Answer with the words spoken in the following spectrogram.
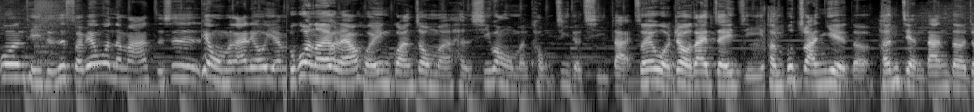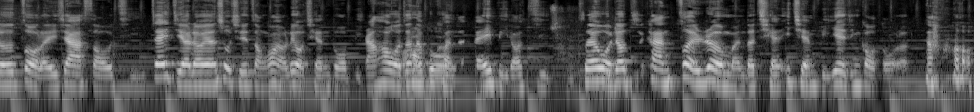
问问题只是随便问的吗？只是骗我们来留言？不过呢，为了要回应观众们很希望我们统计的期待，所以我就有在这一集很不专业的、很简单的，就是做了一下搜集。这一集的留言数其实总共有六千多笔，然后我真的不可能每一笔都记，所以我就只看最热门的前一千笔也已经够多了。然后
